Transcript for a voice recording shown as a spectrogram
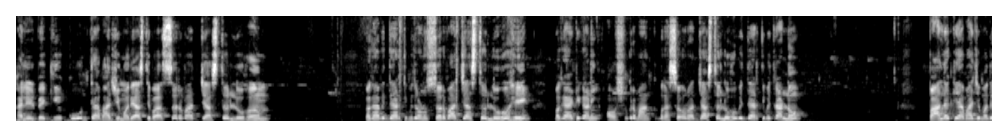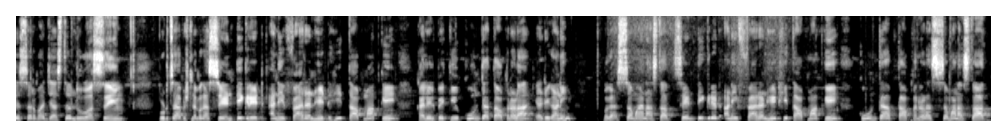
खालीलपैकी कोणत्या भाजीमध्ये असते बघा? सर्वात जास्त लोह. बघा विद्यार्थी मित्रांनो सर्वात जास्त लोह हे बघा या ठिकाणी ऑप्शन क्रमांक बघा सर्वात जास्त लोह विद्यार्थी मित्रांनो पालक या भाजीमध्ये सर्वात जास्त लोह असते. पुढचा प्रश्न बघा सेंटीग्रेड आणि फॅरनहेट ही तापमापके खालीलपैकी कोणत्या तापमानाला या ठिकाणी बघा समान असतात. सेंटीग्रेड आणि फॅरनहीट ही तापमापके कोणत्या तापमानाला समान असतात?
